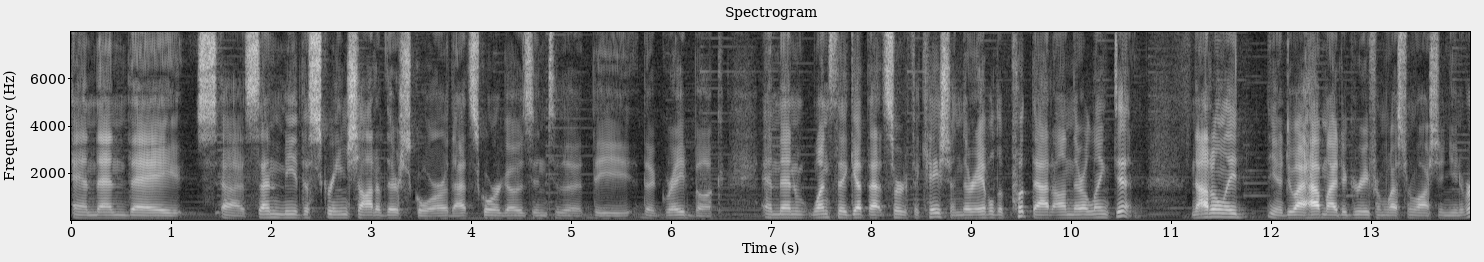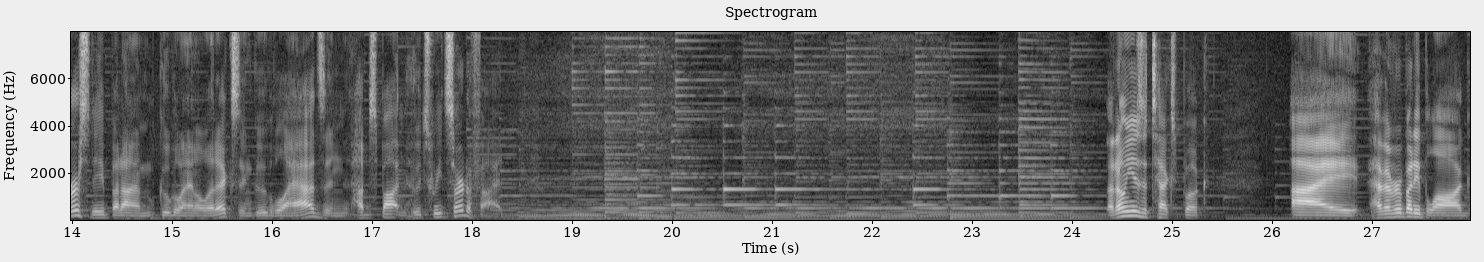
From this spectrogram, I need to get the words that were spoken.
and then they uh, send me the screenshot of their score. That score goes into the, the, the grade book. And then once they get that certification, they're able to put that on their LinkedIn. Not only you know, do I have my degree from Western Washington University, but I'm Google Analytics and Google Ads and HubSpot and Hootsuite certified. I don't use a textbook. I have everybody blog.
